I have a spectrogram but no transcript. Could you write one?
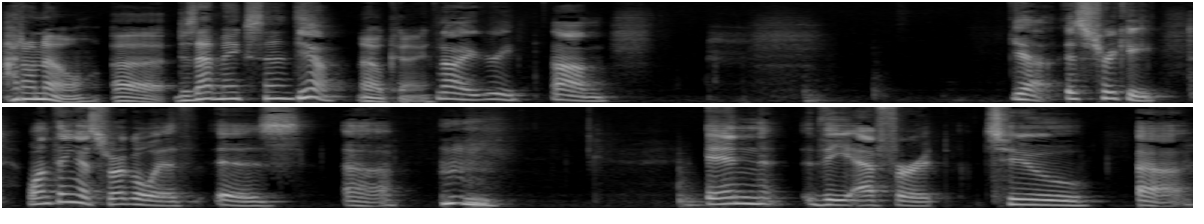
I don't know. Uh, does that make sense? Yeah. Okay. No, I agree. Um, yeah, it's tricky. One thing I struggle with is uh, in the effort to uh,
